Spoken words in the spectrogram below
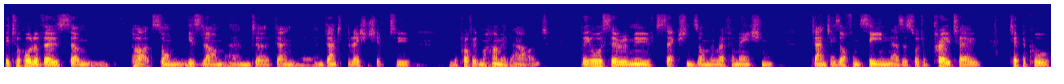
They took all of those um, parts on Islam and, uh, Dan- and Dante's relationship to the Prophet Muhammad out. They also removed sections on the Reformation. Dante is often seen as a sort of prototypical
